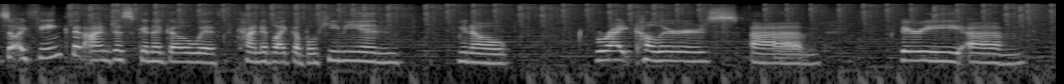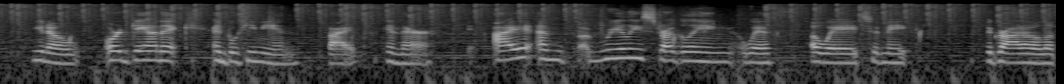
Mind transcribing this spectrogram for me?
So I think that I'm just gonna go with kind of like a bohemian, you know, bright colors, um, very, um, you know, organic and bohemian vibe in there. I am really struggling with a way to make the grotto look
